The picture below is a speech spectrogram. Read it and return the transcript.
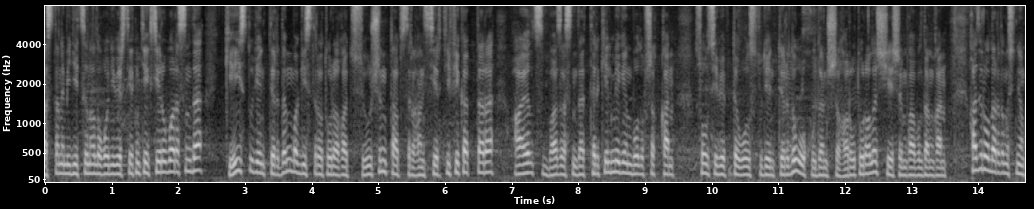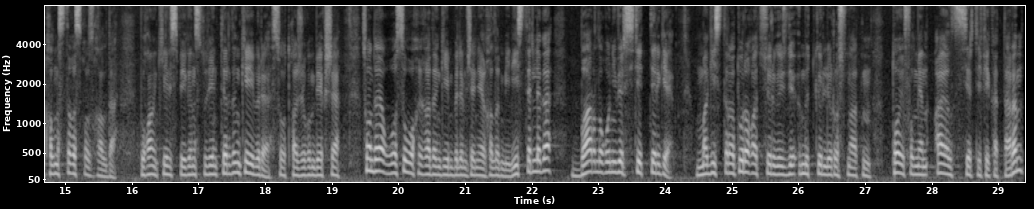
Астана медициналық университетін тексеру барысында кей студенттердің магистратураға түсу үшін тапсырған сертификаттары IELTS базасында тіркелмеген болып шыққан. Сол себепті ол студенттерді оқудан шығару туралы шешім қабылданған. Қазір олардың үстінен қылмыстық іс қозғалды. Бұған келіспеген студенттердің кейбірі сотқа жүгінбекші. Сондай-ақ осы оқиғадан кейін білім және ғылым министрлігі барлық университеттерге магистратураға түсер кезде үміткерлер ұсынатын TOEFL мен IELTS сертификаттарын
